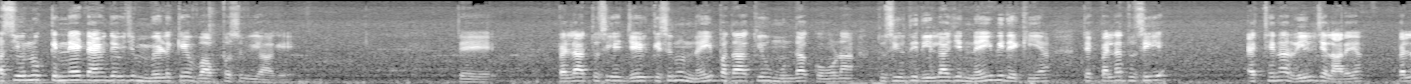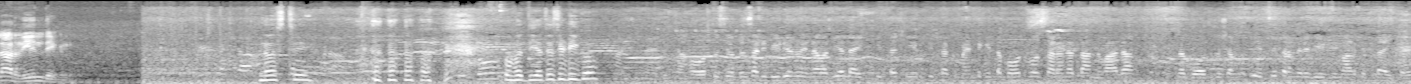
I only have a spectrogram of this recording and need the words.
ਅਸੀਂ ਉਹਨੂੰ ਕਿੰਨੇ ਟਾਈਮ ਦੇ ਵਿੱਚ ਮਿਲ ਕੇ ਵਾਪਸ ਵੀ ਆ ਗਏ। ਤੇ ਪਹਿਲਾਂ ਤੁਸੀਂ ਜੇ ਕਿਸੇ ਨੂੰ ਨਹੀਂ ਪਤਾ ਕਿ ਉਹ ਮੁੰਡਾ ਕੌਣ ਆ ਤੁਸੀਂ ਉਹਦੀ ਰੀਲਾਂ ਜੇ ਨਹੀਂ ਵੀ ਦੇਖੀਆਂ ਤੇ ਪਹਿਲਾਂ ਤੁਸੀਂ ਇੱਥੇ ਨਾ ਰੀਲ ਚਲਾ ਰਹੇ ਆ। ਪਹਿਲਾਂ ਰੀਲ ਦੇਖ ਲਓ। ਨਮਸਤੇ। ਵਧੀਆ ਤੁਸੀਂ ਠੀਕ ਹੋ? ਹੋਰ ਤੁਸੀਂ ਉਦੋਂ ਸਾਡੀ ਵੀਡੀਓ ਨੂੰ ਇੰਨਾ ਵਧੀਆ ਲਾਈਕ ਕੀਤਾ ਸ਼ੇਅਰ ਕੀਤਾ ਕਮੈਂਟ ਕੀਤਾ ਬਹੁਤ ਬਹੁਤ ਸਾਰਿਆਂ ਦਾ ਧੰਨਵਾਦ ਆ। ਮੈਂ ਬਹੁਤ ਖੁਸ਼ ਹਾਂ ਕਿ ਇਸੇ ਤਰ੍ਹਾਂ ਮੇਰੇ ਵੀਰ ਦੀ ਮਾਰ ਕੇ ਪੜ੍ਹਾਈ ਕਰੇ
